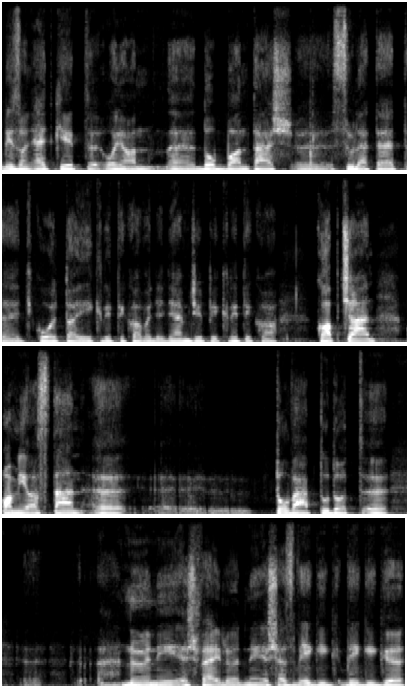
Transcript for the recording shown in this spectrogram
bizony egy-két olyan dobbantás született, egy koltai kritika, vagy egy MGP kritika kapcsán, ami aztán tovább tudott nőni és fejlődni, és ez végig, végig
